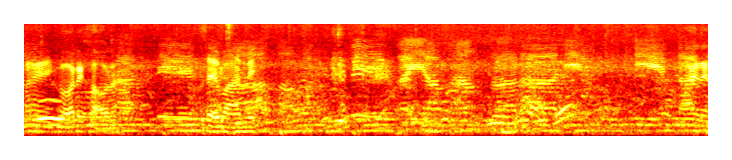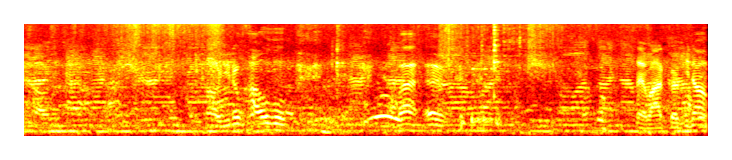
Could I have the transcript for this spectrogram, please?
ไม่ขอได้เขานะ ใส่บาตรเลยได้เลยเขาเขาอยู่ตรงเขาผม ว่าเออใส่บาตรก่อนพี่น้อง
